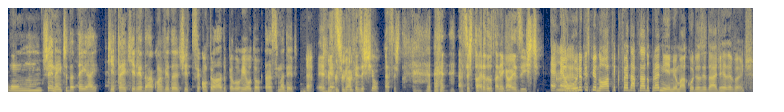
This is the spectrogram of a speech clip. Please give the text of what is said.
um gerente da TI que tem que lidar com a vida de ser controlado pelo Ryodou que tá acima dele. É. Esse spin-off existiu. Essa, essa história do Tanegal existe. É, é É. o único spin-off que foi adaptado pra anime, uma curiosidade relevante.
